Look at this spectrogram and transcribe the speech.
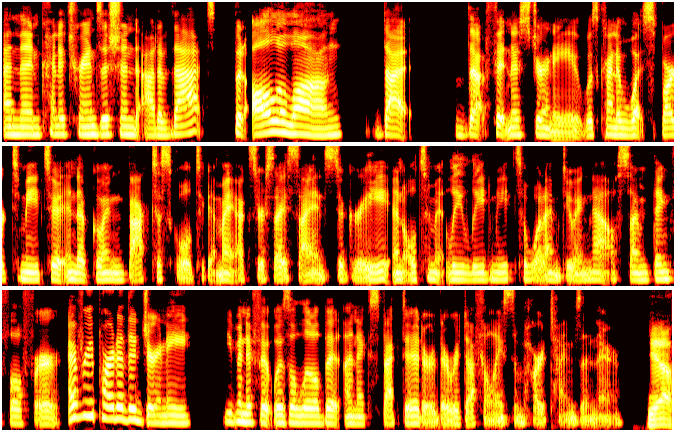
and then kind of transitioned out of that. But all along that that fitness journey was kind of what sparked me to end up going back to school to get my exercise science degree and ultimately lead me to what I'm doing now. So I'm thankful for every part of the journey, even if it was a little bit unexpected or there were definitely some hard times in there. Yeah,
